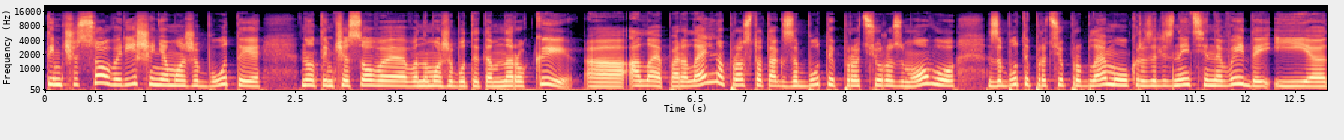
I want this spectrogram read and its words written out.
тимчасове рішення може бути. Ну, тимчасове воно може бути там на роки, але паралельно просто так забути про цю розмову, забути про цю проблему Укрзалізниці не вийде. І е,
